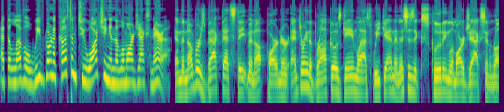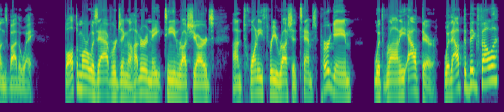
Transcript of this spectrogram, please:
at the level we've grown accustomed to watching in the Lamar Jackson era. And the numbers back that statement up, partner. Entering the Broncos game last weekend, and this is excluding Lamar Jackson runs, by the way. Baltimore was averaging 118 rush yards on 23 rush attempts per game with Ronnie out there. Without the big fella,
